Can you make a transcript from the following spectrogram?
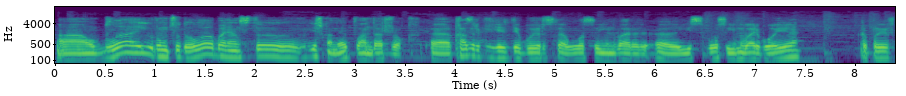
ал былай румцудоға байланысты ешқандай пландар жоқ. Ә, қазіргі кезде бұйырса осы январь ә, осы январь бойы кпф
